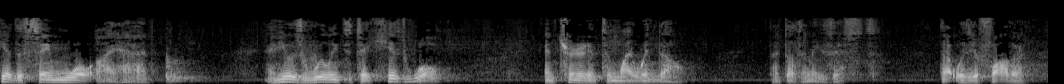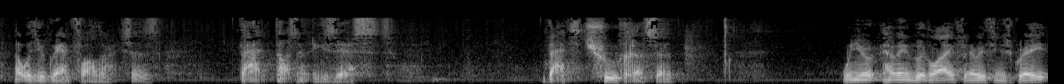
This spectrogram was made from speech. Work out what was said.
He had the same wall I had. And he was willing to take his wall and turn it into my window. That doesn't exist. That was your father. That was your grandfather. He says, that doesn't exist. That's true chesed when you're having a good life and everything's great,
